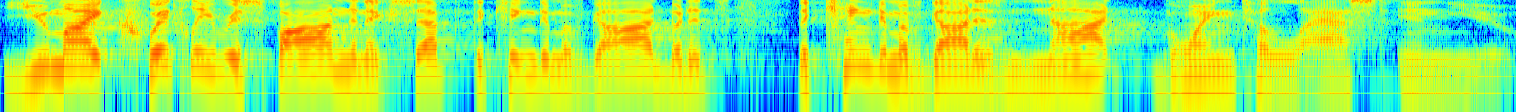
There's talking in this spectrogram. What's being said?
you might quickly respond and accept the kingdom of God, but it's, the kingdom of God is not going to last in you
